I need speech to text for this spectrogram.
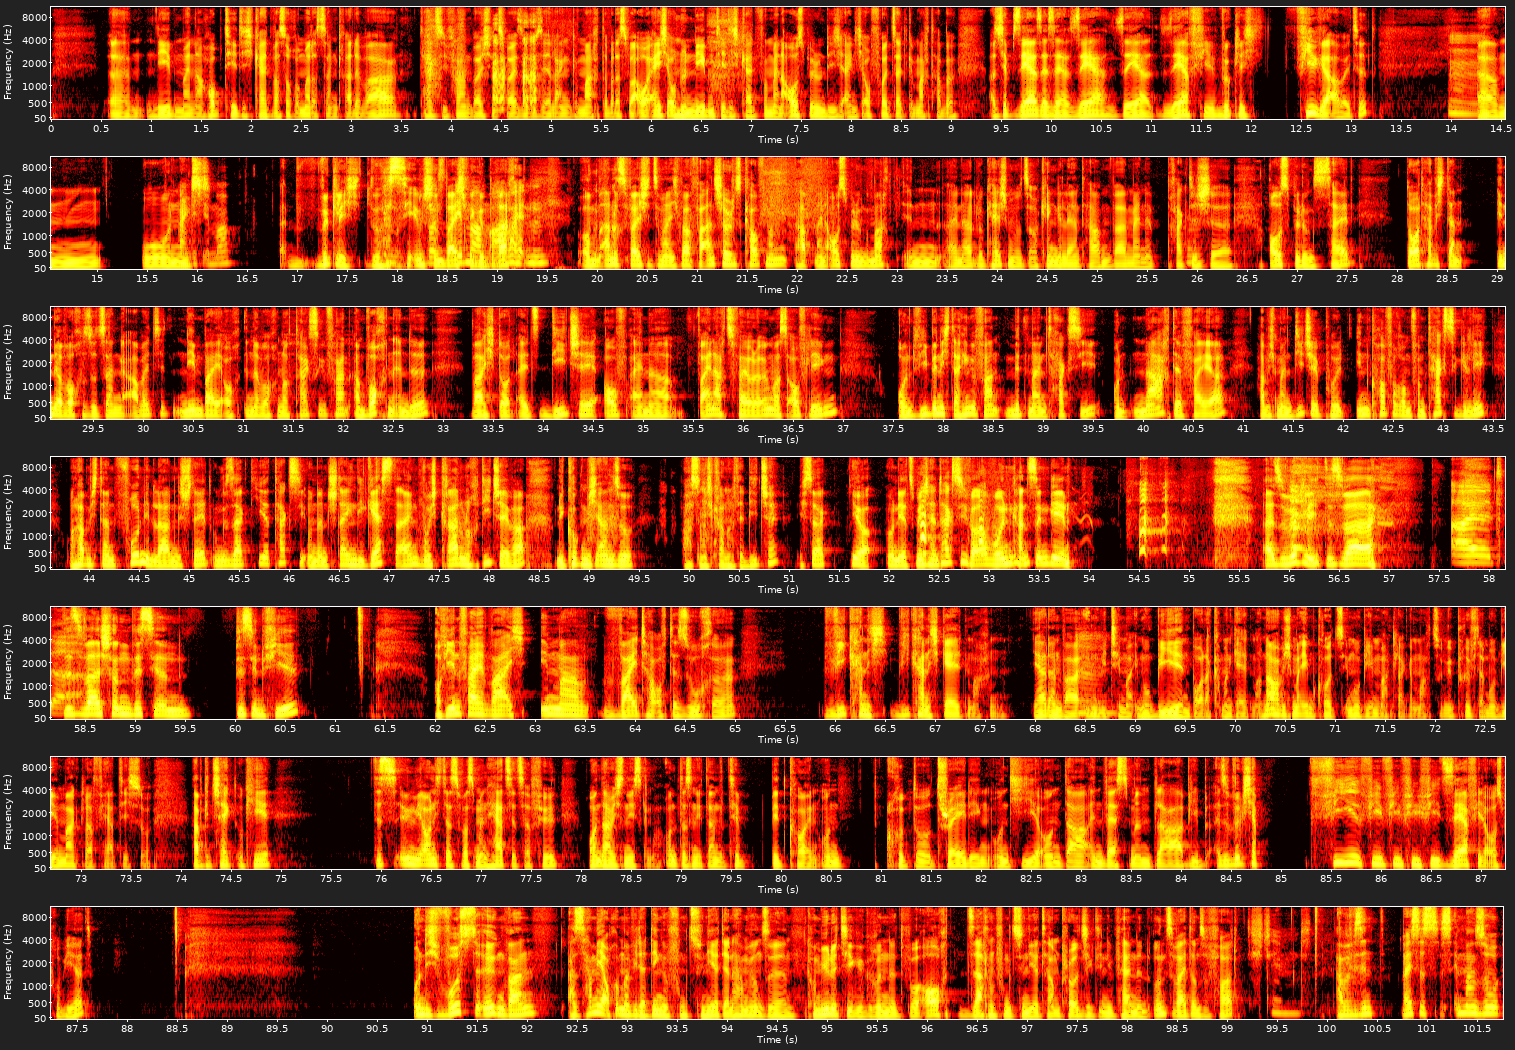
ähm, neben meiner Haupttätigkeit, was auch immer das dann gerade war, Taxifahren beispielsweise habe ich sehr lange gemacht, aber das war auch eigentlich auch eine Nebentätigkeit von meiner Ausbildung, die ich eigentlich auch Vollzeit gemacht habe. Also ich habe sehr, sehr, sehr, sehr, sehr, sehr viel, wirklich viel gearbeitet. Hm. Ähm, und Eigentlich immer. Wirklich, du hast eben Du schon ein Beispiel gebracht. Arbeiten. Um ein anderes Beispiel zu machen, ich war Veranstaltungskaufmann, habe meine Ausbildung gemacht in einer Location, wo wir uns auch kennengelernt haben, war meine praktische Ausbildungszeit. Dort habe ich dann in der Woche sozusagen gearbeitet, nebenbei auch in der Woche noch Taxi gefahren. Am Wochenende war ich dort als DJ auf einer Weihnachtsfeier oder irgendwas auflegen. Und wie bin ich da hingefahren? Mit meinem Taxi. Und nach der Feier habe ich mein DJ-Pult in den Kofferraum vom Taxi gelegt und habe mich dann vor den Laden gestellt und gesagt, hier Taxi. Und dann steigen die Gäste ein, wo ich gerade noch DJ war. Und die gucken mich an so, warst du nicht gerade noch der DJ? Ich sag, ja. Und jetzt bin ich ein Taxifahrer, wohin kannst du denn gehen? Also wirklich, das war, Alter. das war schon ein bisschen, bisschen viel. Auf jeden Fall war ich immer weiter auf der Suche, wie kann ich, wie kann ich Geld machen? Ja, dann war irgendwie Mhm. Thema Immobilien, boah, da kann man Geld machen. Da habe ich mal eben kurz Immobilienmakler gemacht, so ein geprüfter Immobilienmakler, fertig so. Habe gecheckt, okay, das ist irgendwie auch nicht das, was mein Herz jetzt erfüllt. Und da habe ich das nächste gemacht. Und das nicht. Dann Tipp Bitcoin und Krypto-Trading und hier und da, Investment, bla, bla. Also wirklich, ich habe viel, viel, viel, viel, viel, sehr viel ausprobiert. Und ich wusste irgendwann, also es haben ja auch immer wieder Dinge funktioniert. Ja, dann haben wir unsere Community gegründet, wo auch Sachen funktioniert haben, Project Independent und so weiter und so fort. Stimmt. Aber wir sind, weißt du, es ist immer so,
